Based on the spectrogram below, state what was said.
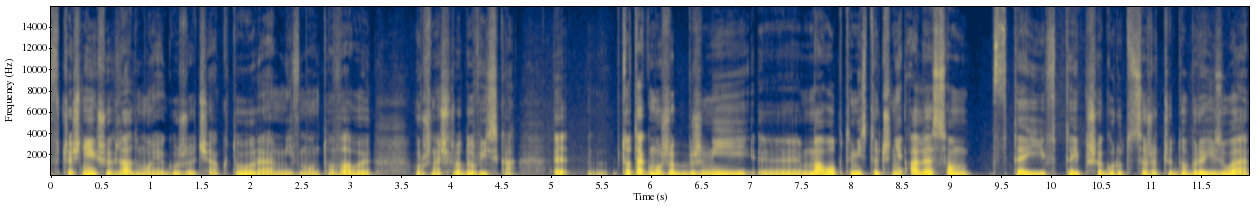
wcześniejszych lat mojego życia, które mi wmontowały różne środowiska. E, to tak może brzmi y, mało optymistycznie, ale są w tej, w tej przegródce rzeczy dobre i złe.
